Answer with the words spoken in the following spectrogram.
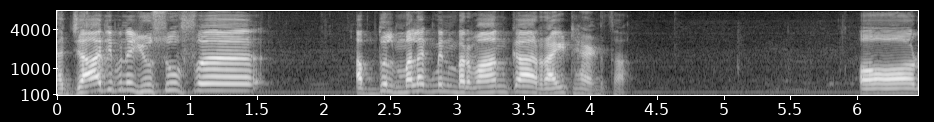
حجاج ابن یوسف عبد الملک بن مروان کا رائٹ ہینڈ تھا۔ اور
